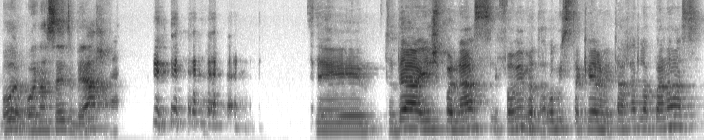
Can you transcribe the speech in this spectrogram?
בואי בוא נעשה את זה ביחד. אתה יודע, יש פנס לפעמים ואתה לא מסתכל מתחת לפנס,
